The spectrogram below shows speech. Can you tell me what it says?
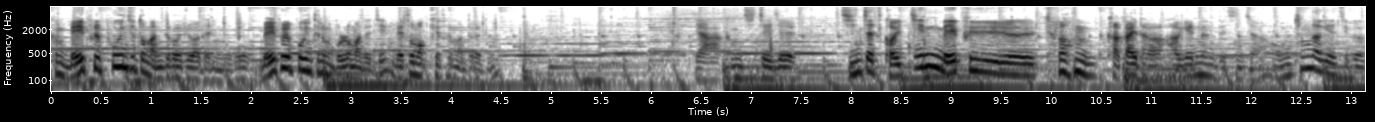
그럼 메이플 포인트도 만들어줘야 되는 거고 메이플 포인트는 뭘로 만들지? 메소마켓을 만들어야 되나? 야 그럼 진짜 이제 진짜 거의 찐 메이플처럼 가까이 다가가겠는데 진짜. 엄청나게 지금.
